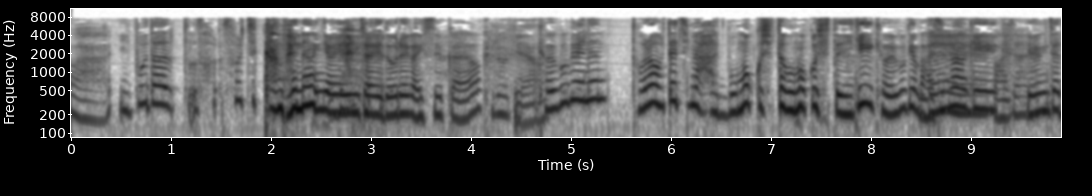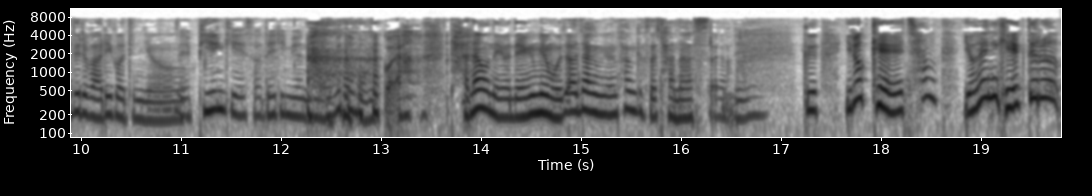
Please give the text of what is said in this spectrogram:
와, 이보다 또 솔직한 배낭여행자의 노래가 있을까요? 그러게요. 결국에는 돌아올 때쯤에 아, 뭐 먹고 싶다, 뭐 먹고 싶다. 이게 결국에 마지막에 네, 여행자들의 말이거든요. 네, 비행기에서 내리면 뭐부터 먹을 거야. 다 나오네요. 냉면, 뭐 짜장면, 삼겹살 다 나왔어요. 네. 그 이렇게 참 여행이 계획대로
